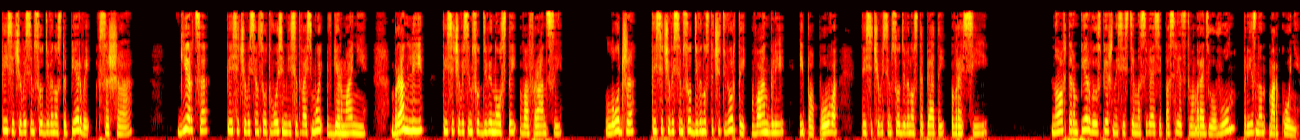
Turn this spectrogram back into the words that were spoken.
1891 в США, Герца, 1888 в Германии, Бранли, 1890 во Франции, Лоджа, 1894 в Англии и Попова, 1895 в России. Но автором первой успешной системы связи посредством радиоволн признан Маркони,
